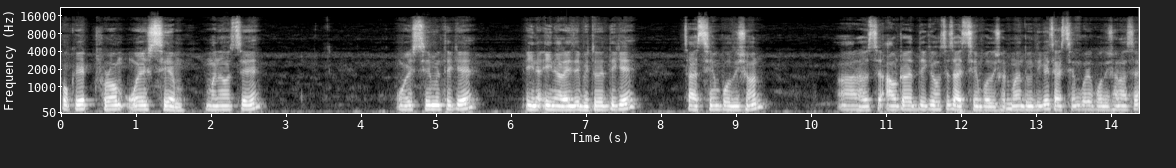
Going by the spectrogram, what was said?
pocket from waist same মানে হচ্ছে ওয়েস্ট সেম থেকে ইনা- ইনার এই যে ভিতরের দিকে চার সেম পজিশন আর হচ্ছে আউটারের দিকে হচ্ছে চার সেম পজিশন মানে দুই দিকে চার সেম করে পজিশন আছে।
